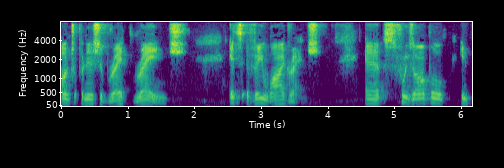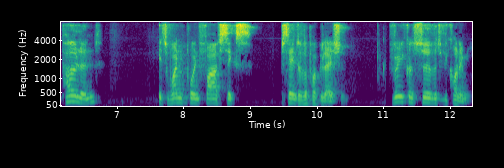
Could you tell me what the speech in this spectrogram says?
entrepreneurship rate range, it's a very wide range. Uh, for example, in Poland, it's 1.56% of the population, very conservative economy.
